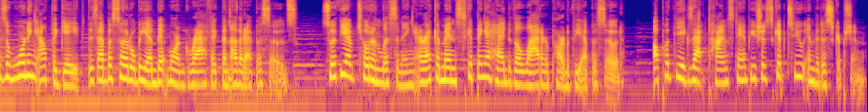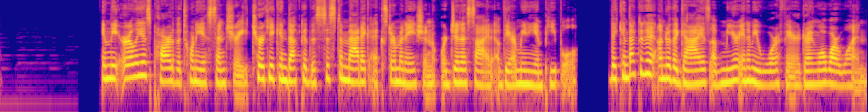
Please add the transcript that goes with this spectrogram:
As a warning out the gate, this episode will be a bit more graphic than other episodes. So if you have children listening, I recommend skipping ahead to the latter part of the episode. I'll put the exact timestamp you should skip to in the description. In the earliest part of the 20th century, Turkey conducted the systematic extermination or genocide of the Armenian people. They conducted it under the guise of mere enemy warfare during World War I,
